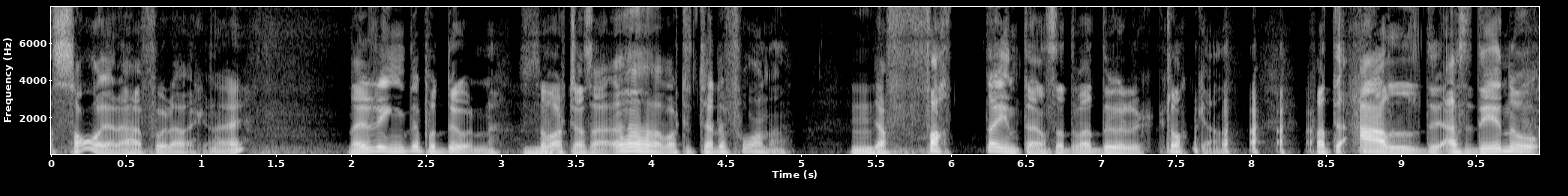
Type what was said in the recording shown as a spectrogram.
sa jag det här förra veckan? Nej. När det ringde på dörren så Mm. vart jag så här, "Åh, vart är telefonen? Mm. Jag fattade inte ens att det var dörrklockan. För att det aldrig, alltså det är nog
